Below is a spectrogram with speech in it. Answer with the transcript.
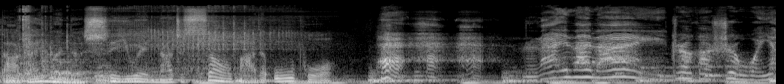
打开门的是一位拿着扫把的巫婆。哈哈哈！来来来，这个是我要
